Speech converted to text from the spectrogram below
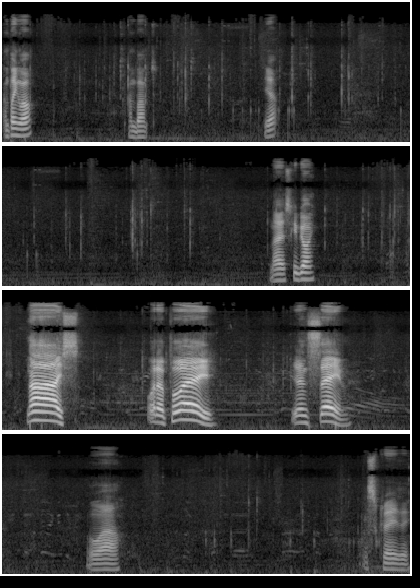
I'm playing well. I'm bumped. Yeah. Nice, keep going. Nice! What a play! You're insane. Wow. That's crazy.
